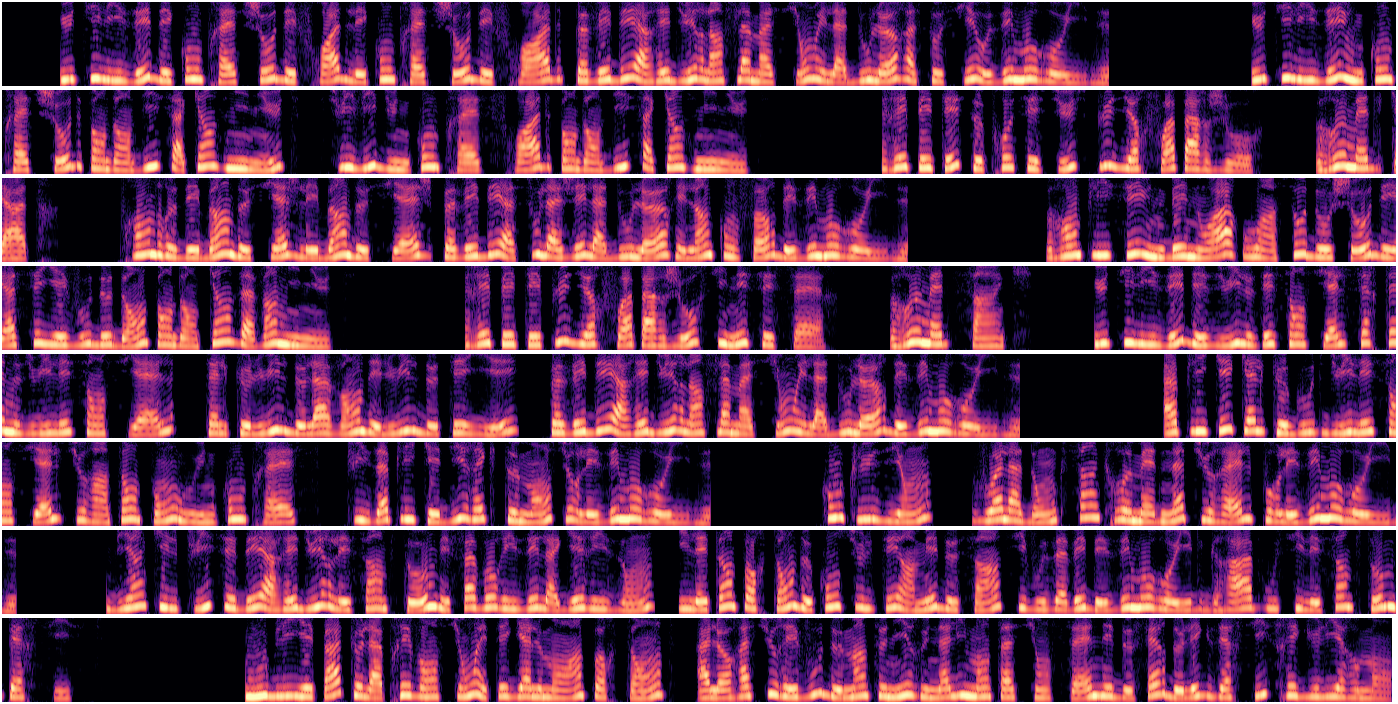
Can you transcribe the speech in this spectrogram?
Utilisez des compresses chaudes et froides Les compresses chaudes et froides peuvent aider à réduire l'inflammation et la douleur associée aux hémorroïdes. Utilisez une compresse chaude pendant 10 à 15 minutes, suivie d'une compresse froide pendant 10 à 15 minutes. Répétez ce processus plusieurs fois par jour. Remède 4. Prendre des bains de siège Les bains de siège peuvent aider à soulager la douleur et l'inconfort des hémorroïdes. Remplissez une baignoire ou un seau d'eau chaude et asseyez-vous dedans pendant 15 à 20 minutes. Répétez plusieurs fois par jour si nécessaire. Remède 5. Utilisez des huiles essentielles Certaines huiles essentielles, telles que l'huile de lavande et l'huile de théier, peuvent aider à réduire l'inflammation et la douleur des hémorroïdes. Appliquez quelques gouttes d'huile essentielle sur un tampon ou une compresse, puis appliquez directement sur les hémorroïdes. Conclusion Voilà donc 5 remèdes naturels pour les hémorroïdes. Bien qu'il puisse aider à réduire les symptômes et favoriser la guérison, il est important de consulter un médecin si vous avez des hémorroïdes graves ou si les symptômes persistent. N'oubliez pas que la prévention est également importante, alors assurez-vous de maintenir une alimentation saine et de faire de l'exercice régulièrement.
